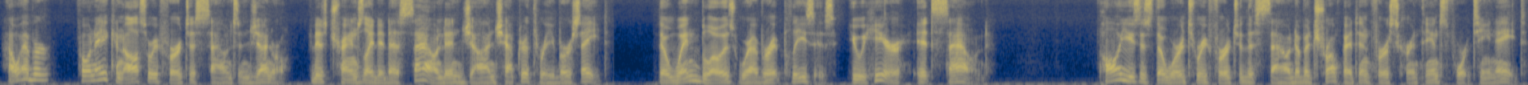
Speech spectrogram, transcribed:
However, phone can also refer to sounds in general. It is translated as sound in John chapter 3 verse 8. The wind blows wherever it pleases. You hear its sound. Paul uses the word to refer to the sound of a trumpet in 1 Corinthians 14:8.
